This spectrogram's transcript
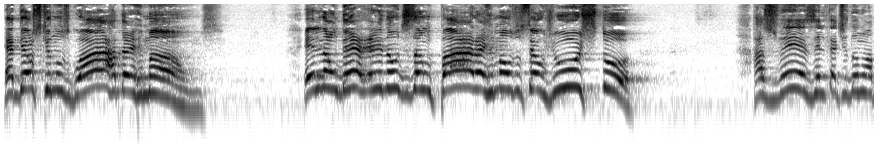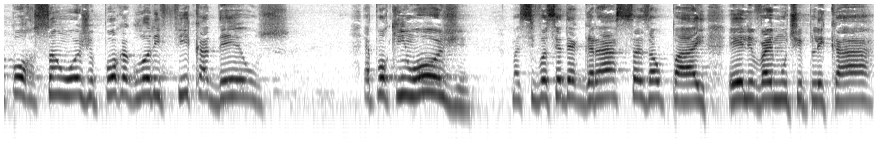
É Deus que nos guarda, irmãos. Ele não, deixa, ele não desampara, irmãos, o seu justo. Às vezes ele está te dando uma porção hoje pouca, glorifica a Deus. É pouquinho hoje, mas se você der graças ao Pai, Ele vai multiplicar.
